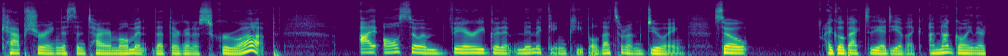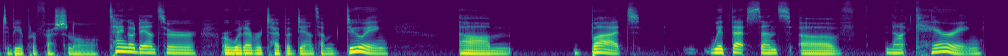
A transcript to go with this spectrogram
capturing this entire moment that they're going to screw up. I also am very good at mimicking people. That's what I'm doing. So I go back to the idea of like, I'm not going there to be a professional tango dancer or whatever type of dance I'm doing. Um, but with that sense of not caring,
